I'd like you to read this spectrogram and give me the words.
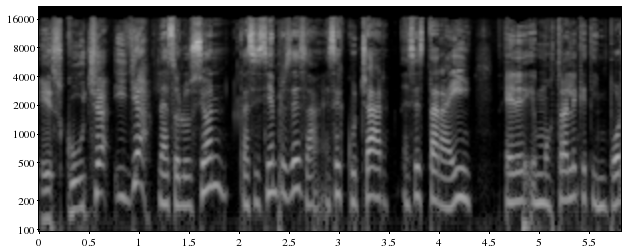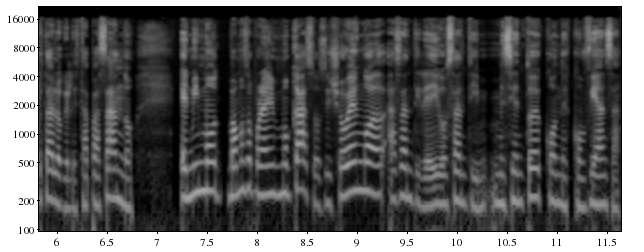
escucha y ya. La solución casi siempre es esa, es escuchar, es estar ahí, el- mostrarle que te importa lo que le está pasando. El mismo, vamos a poner el mismo caso, si yo vengo a, a Santi y le digo, Santi, me siento con desconfianza,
